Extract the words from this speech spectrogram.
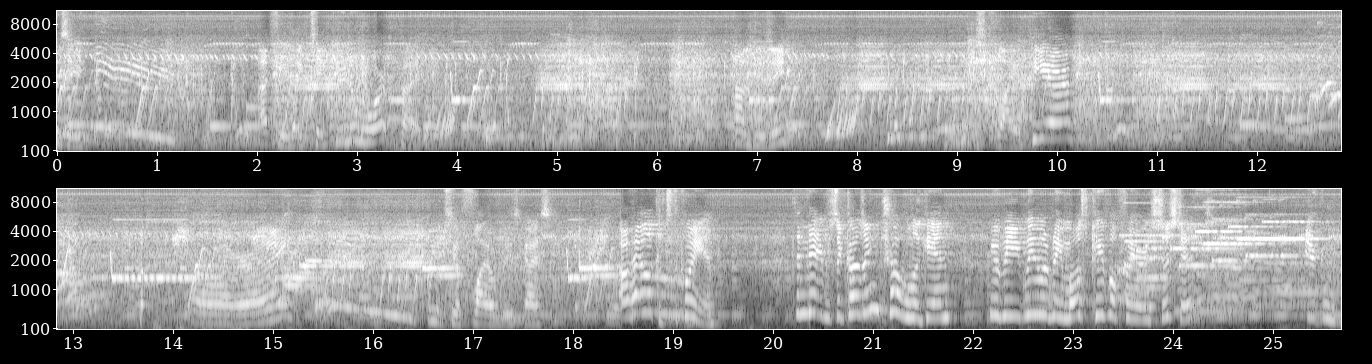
I feel like taking a warp pipe. I'm dizzy. Just fly up here. Alright. I'm just gonna fly over these guys. Oh, hey, look, it's the queen. The neighbors are causing trouble again. We would be, we would be most grateful for your assistance. You can,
